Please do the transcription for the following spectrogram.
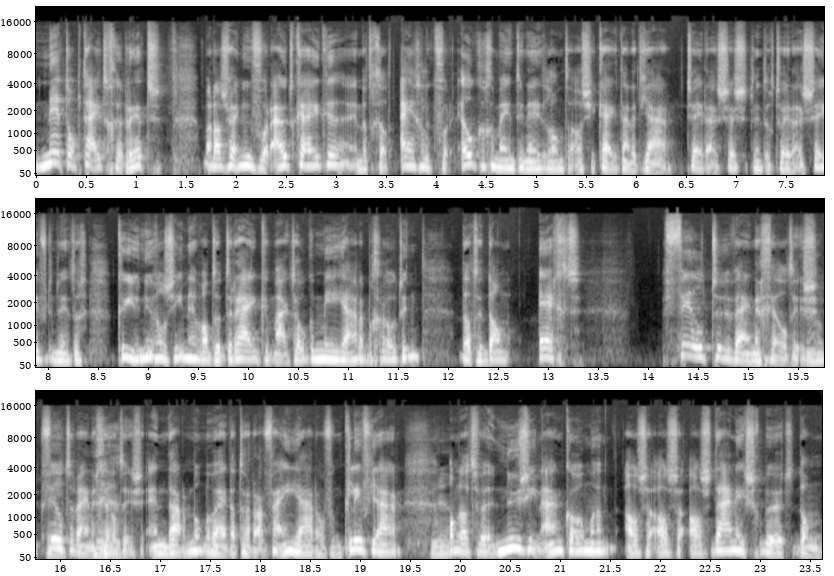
net op tijd gered. Maar als wij nu vooruitkijken, en dat geldt eigenlijk voor elke gemeente in Nederland, als je kijkt naar het jaar 2026, 2027, kun je nu al zien, hè, want het Rijk maakt ook een meerjarenbegroting, dat er dan echt veel te weinig geld is. Veel te weinig ja. geld is. En daarom noemen wij dat een ravijnjaar of een cliffjaar. Ja. Omdat we nu zien aankomen, als, als, als daar niks gebeurt, dan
